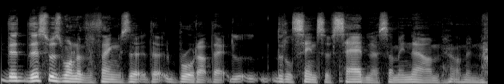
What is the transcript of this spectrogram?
this was one of the things that, that brought up that little sense of sadness. I mean, now I'm, I'm in my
